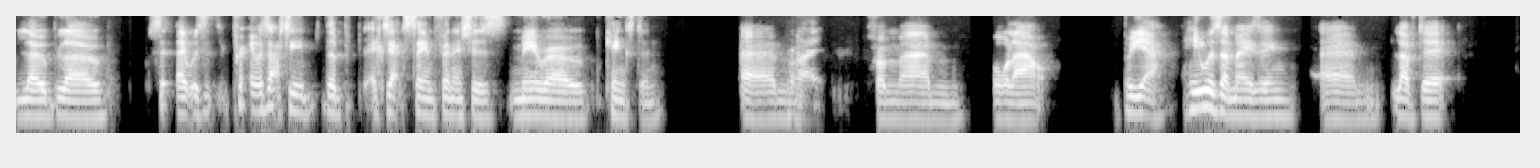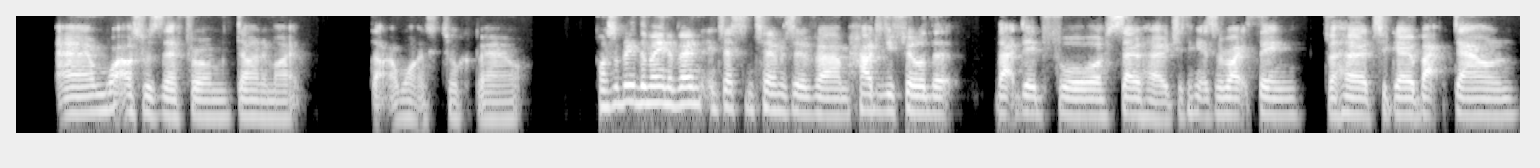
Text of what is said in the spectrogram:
low blow. So It was it was actually the exact same finish as Miro Kingston um, Right. from um, All Out. But yeah, he was amazing. Um, loved it. And what else was there from Dynamite that I wanted to talk about? Possibly the main event, just in terms of um, how did you feel that that did for Soho? Do you think it's the right thing for her to go back down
